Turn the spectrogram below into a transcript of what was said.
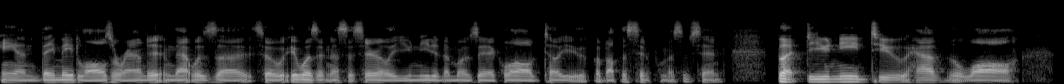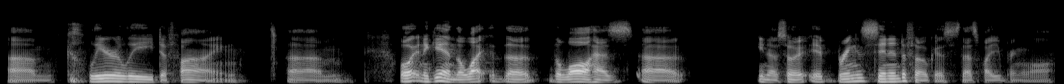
and they made laws around it, and that was uh, so it wasn't necessarily you needed a Mosaic law to tell you about the sinfulness of sin, but do you need to have the law um, clearly define? Um, well, and again, the the the law has uh, you know, so it brings sin into focus. That's why you bring law,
